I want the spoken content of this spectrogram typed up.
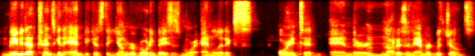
maybe that trend's going to end because the younger voting base is more analytics oriented and they're mm-hmm. not as enamored with Jones.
